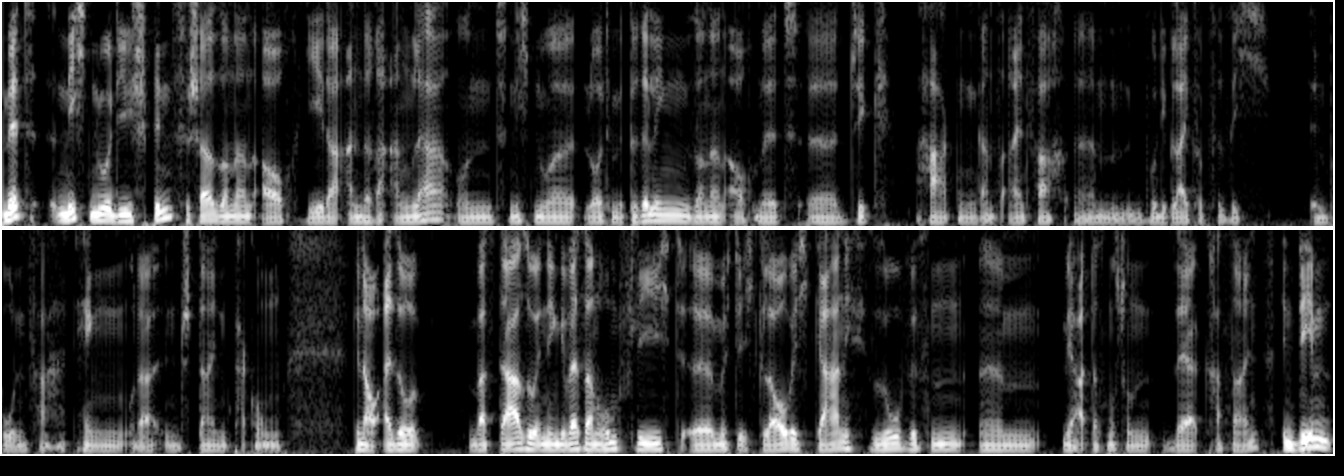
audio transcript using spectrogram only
mit. Nicht nur die Spinnfischer, sondern auch jeder andere Angler und nicht nur Leute mit Drillingen, sondern auch mit äh, Jig-Haken ganz einfach, ähm, wo die Bleiköpfe sich im Boden verhängen oder in Steinpackungen. Genau, also was da so in den Gewässern rumfliegt, äh, möchte ich, glaube ich, gar nicht so wissen. Ähm, ja, das muss schon sehr krass sein. In dem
